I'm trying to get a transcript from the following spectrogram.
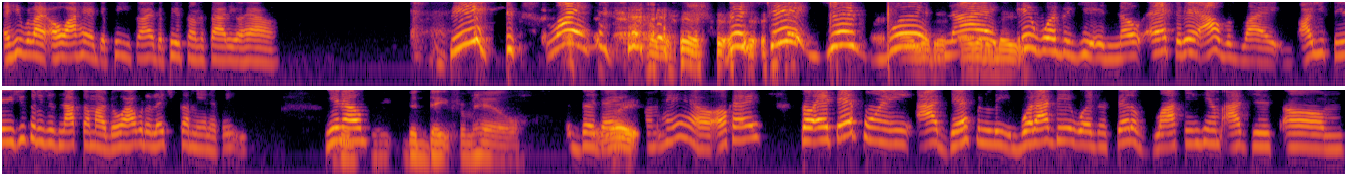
And he was like, Oh, I had to pee, so I had to piss on the side of your house. Big like the shit just would would've- like it wasn't getting no after that. I was like, Are you serious? You could have just knocked on my door. I would have let you come in and pee. You know, the, the date from hell. the date Right. from hell. Okay. So at that point, I definitely what I did was instead of blocking him, I just um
